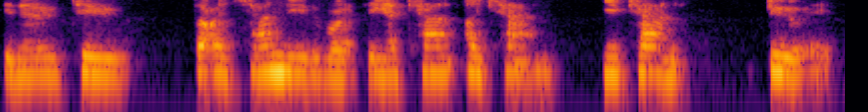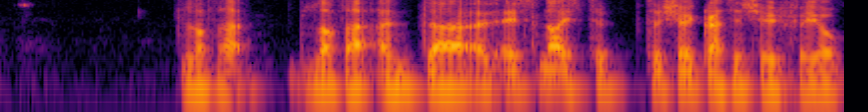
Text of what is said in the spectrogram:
you know, to that I can do the right thing. I can, I can, you can do it. Love that. Love that. And uh, it's nice to, to show gratitude for your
